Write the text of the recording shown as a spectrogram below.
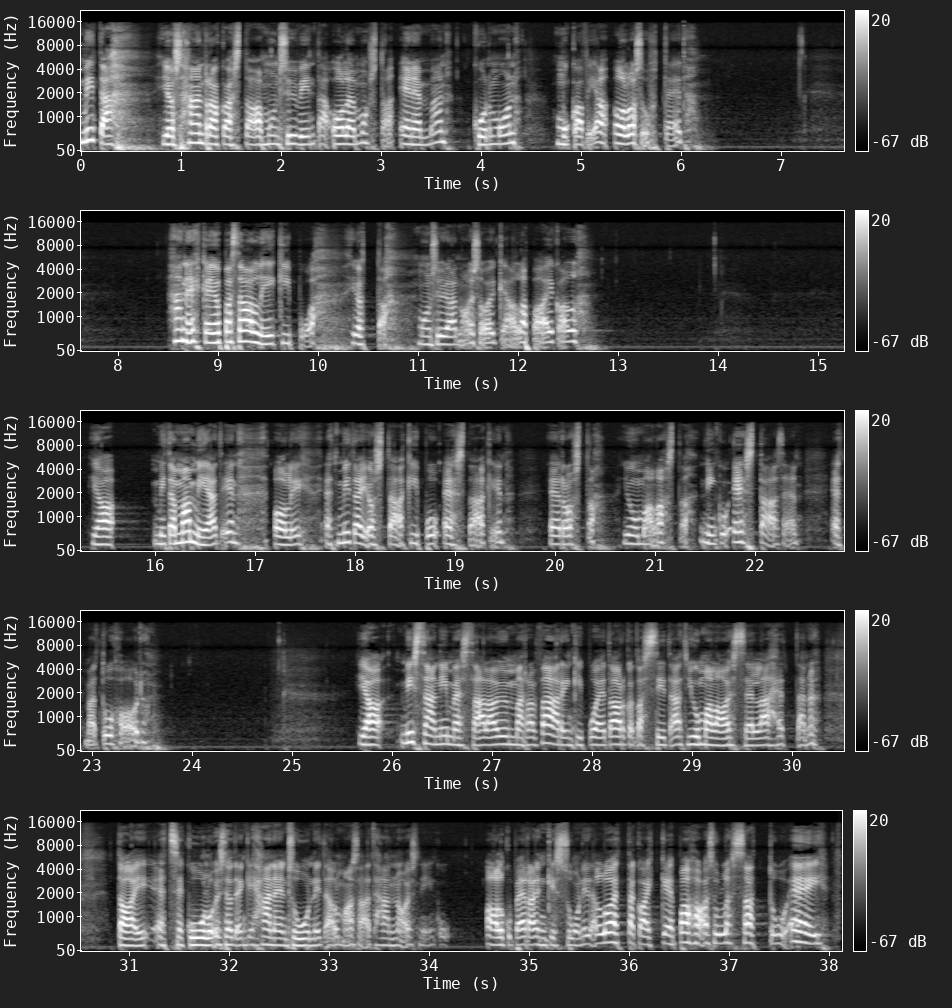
Mitä jos hän rakastaa mun syvintä olemusta enemmän kuin mun mukavia olosuhteita. Hän ehkä jopa sallii kipua, jotta mun sydän olisi oikealla paikalla. Ja mitä mä mietin oli, että mitä jos tämä kipu estääkin erosta Jumalasta, niin kuin estää sen, että mä tuhoudun. Ja missään nimessä älä ymmärrä väärin kipu ei tarkoita sitä, että Jumala olisi sen lähettänyt tai että se kuuluisi jotenkin hänen suunnitelmansa, että hän olisi niin kuin alkuperäinenkin suunnitellut, että kaikkea pahaa sulle sattuu. Ei.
